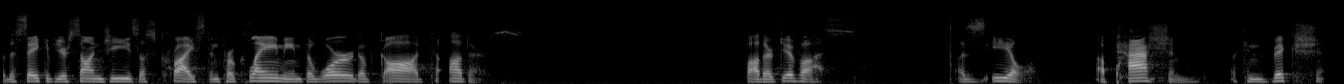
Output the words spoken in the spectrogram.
for the sake of your Son, Jesus Christ, in proclaiming the word of God to others. Father, give us a zeal, a passion a conviction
